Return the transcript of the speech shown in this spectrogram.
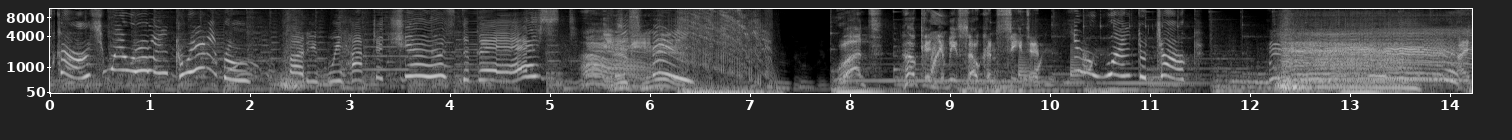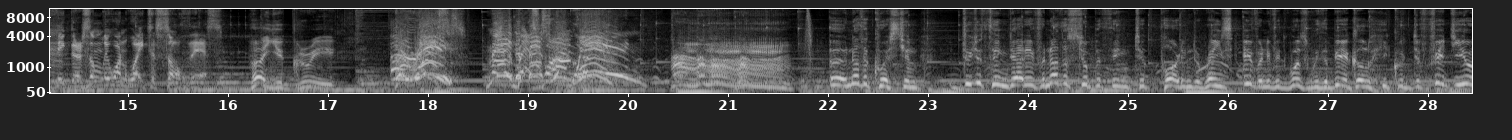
Of course, we're all incredible. But if we have to choose the best, It's me. What? How can you be so conceited? you want to talk. I think there's only one way to solve this. I agree. A race! May the best one win! Uh, another question. Do you think that if another super thing took part in the race, even if it was with a vehicle, he could defeat you?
